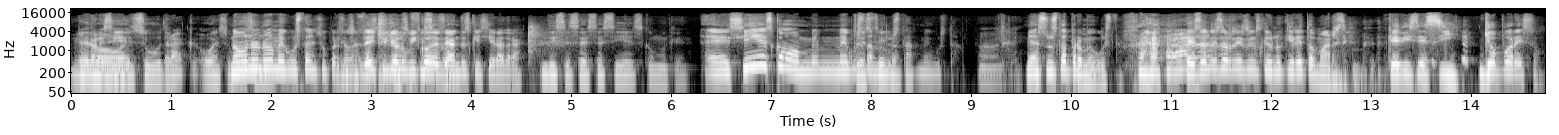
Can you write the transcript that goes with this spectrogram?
me Pero en su drag o en su No, no, no, me gusta en su persona. De hecho, yo lo ubico desde antes que hiciera drag. Dices, ese sí es como que... Eh, sí, es como, me, gusta, me gusta, me gusta. Ah, me asusta, pero me gusta. son esos riesgos que uno quiere tomarse. Que dice, sí, yo por eso,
